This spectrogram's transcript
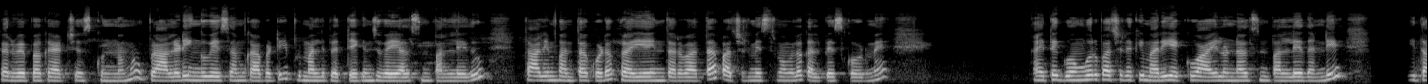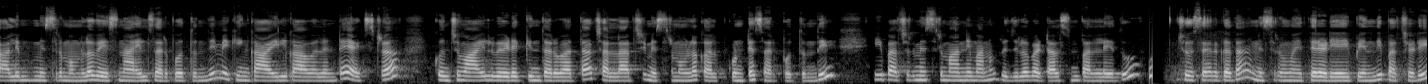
కరివేపాకు యాడ్ చేసుకున్నాము. ఇప్పుడు ఆల్రెడీ ఇంగు వేసాం కాబట్టి ఇప్పుడు మళ్ళీ ప్రత్యేకించి వేయాల్సిన పని లేదు. తాలింపు అంతా కూడా ఫ్రై అయిన తర్వాత పచ్చడి మిశ్రమంలో కలిపేసుకోవడమే. అయితే గోంగూర పచ్చడికి మరీ ఎక్కువ ఆయిల్ ఉండాల్సిన పని లేదండి. ఈ తాలింపు మిశ్రమంలో వేసిన ఆయిల్ సరిపోతుంది. మీకు ఇంకా ఆయిల్ కావాలంటే ఎక్స్ట్రా కొంచెం ఆయిల్ వేడెక్కిన తర్వాత చల్లార్చి మిశ్రమంలో కలుపుకుంటే సరిపోతుంది. ఈ పచ్చడి మిశ్రమాన్ని మనం ఫ్రిడ్జ్లో పెట్టాల్సిన పని లేదు. చూశారు కదా మిశ్రమం అయితే రెడీ అయిపోయింది పచ్చడి.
